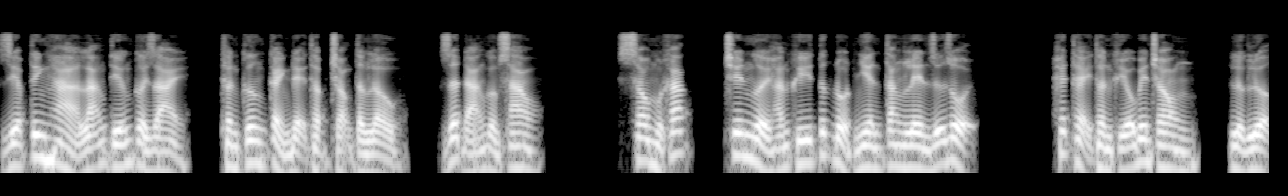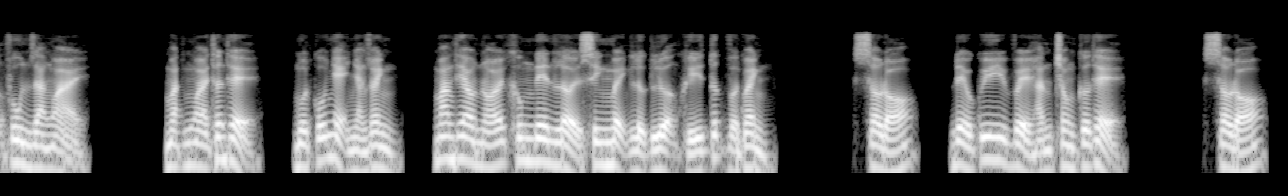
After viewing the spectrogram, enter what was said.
Diệp Tinh Hà lãng tiếng cười dài, thần cương cảnh đệ thập trọng tầng lầu, rất đáng gờm sao? Sau một khắc, trên người hắn khí tức đột nhiên tăng lên dữ dội. Hết thảy thần khiếu bên trong, lực lượng phun ra ngoài. Mặt ngoài thân thể, một cỗ nhẹ nhàng doanh, mang theo nói không nên lời sinh mệnh lực lượng khí tức vần quanh. Sau đó, đều quy về hắn trong cơ thể. Sau đó,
